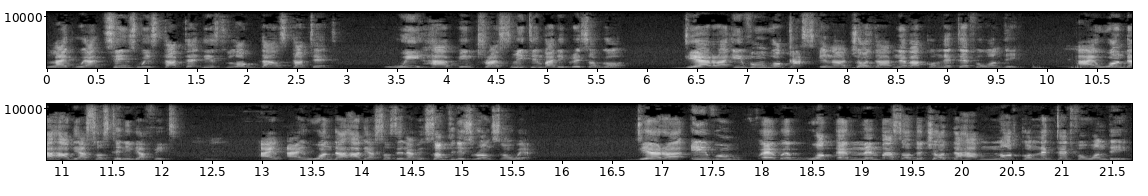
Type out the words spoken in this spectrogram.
like we are since we started this lockdown started, we have been transmitting by the grace of God. There are even workers in our church that have never connected for one day. I wonder how they are sustaining their faith. I, I wonder how they are sustaining their faith. Something is wrong somewhere. There are even uh, work, uh, members of the church that have not connected for one day.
